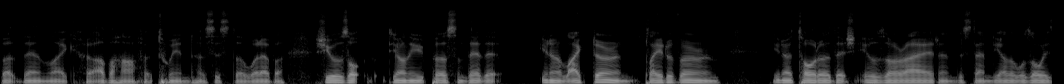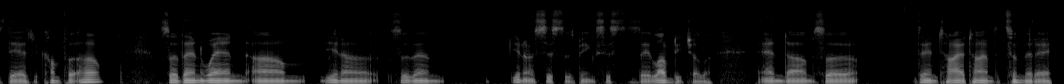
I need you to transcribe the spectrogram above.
But then like her other half, her twin, her sister, whatever, she was al- the only person there that you know liked her and played with her and you know told her that sh it was alright and this that, and the other was always there to comfort her. So then when um you know so then you know sisters being sisters they loved each other and um so the entire time the tsundere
